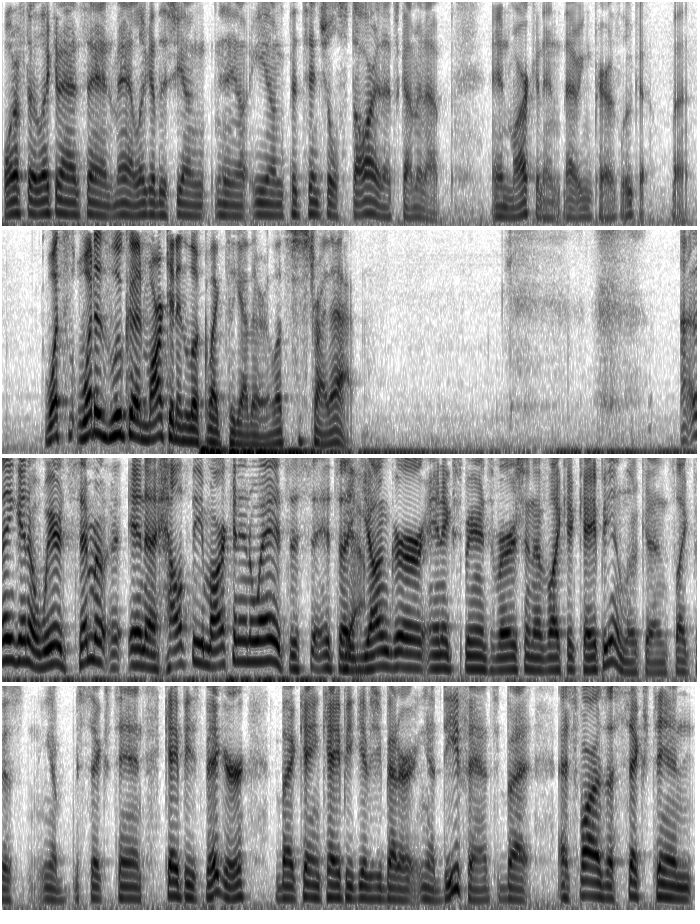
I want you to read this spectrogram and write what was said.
what if they're looking at it and saying, "Man, look at this young, you know, young potential star that's coming up," and Markkanen that we can pair with Luka. But What's what does Luka and Markkanen look like together? Let's just try that. I think in a weird similar, in a healthy Markkanen way, it's a it's a Yeah. younger, inexperienced version of like a KP and Luka. And it's like this, you know, six ten. KP's bigger, but K and KP gives you better, you know, defense. But as far as a six ten,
